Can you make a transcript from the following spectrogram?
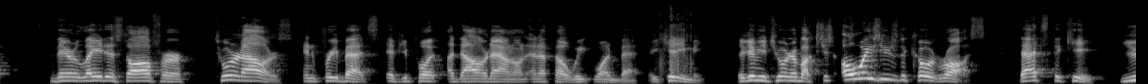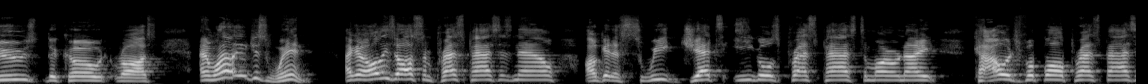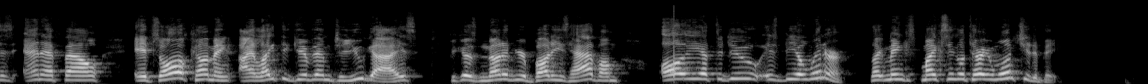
their latest offer $200 in free bets if you put a dollar down on NFL week one bet. Are you kidding me? They're giving you 200 bucks. Just always use the code Ross. That's the key. Use the code Ross. And why don't you just win? I got all these awesome press passes now. I'll get a sweet Jets Eagles press pass tomorrow night, college football press passes, NFL. It's all coming. I like to give them to you guys because none of your buddies have them. All you have to do is be a winner, like Mike Singletary wants you to be.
